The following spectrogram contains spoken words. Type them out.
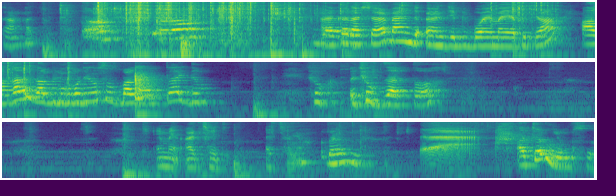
Tamam hadi. Arkadaşlar ben de önce bir boyama yapacağım. Arkadaşlar beni görüyorsunuz ben alttaydım. Çok çok uzaktı o. Hemen açalım. Açalım. Ben mi? Açamıyor musun?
